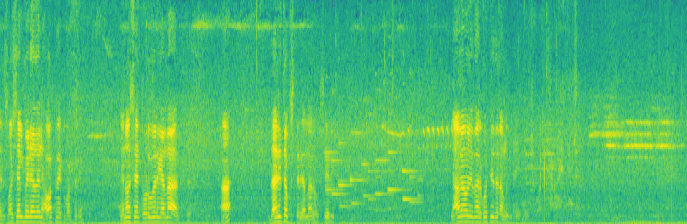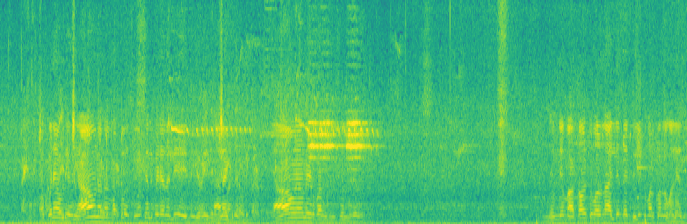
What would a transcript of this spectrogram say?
ಏನು ಸೋಷಿಯಲ್ ಮೀಡಿಯಾದಲ್ಲಿ ಹವಾ ಕ್ರಿಯೇಟ್ ಮಾಡ್ತೀರಿ? ಇನ್ನೋಸೆಂಟ್ ಹುಡುಗರಿಗೆಲ್ಲ ಹಾ ದಾರಿ ತಪ್ಪಿಸ್ತಾರೆ ಎಲ್ಲರೂ ಸೇರಿ. ಯಾವ್ಯಾವ ಇದಾರೆ ಗೊತ್ತಿದೆ ನಮಗೆ? ಒಬ್ಬನೇ ಒಬ್ಬನೇ ಯಾವ ನನ್ನ ಮಕ್ಕಳು ಸೋಷಿಯಲ್ ಮೀಡಿಯಾದಲ್ಲಿ ಯಾವ ಯಾವ ಇರಬಾರ್ದು ಸೋಷಿಯಲ್ ಮೀಡಿಯಾದಲ್ಲಿ ನಿಮ್ಮ ನಿಮ್ಮ ಅಕೌಂಟ್ಗಳನ್ನ ಅಲ್ಲಿಂದ ಡಿಲೀಟ್ ಮಾಡ್ಕೊಂಡ್ರೆ ಒಳ್ಳೆಯದು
